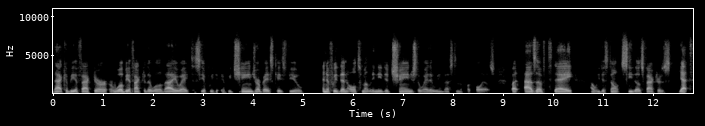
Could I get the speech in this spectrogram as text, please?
that could be a factor or will be a factor that we'll evaluate to see if we if we change our base case view and if we then ultimately need to change the way that we invest in the portfolios. But as of today, uh, we just don't see those factors yet,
